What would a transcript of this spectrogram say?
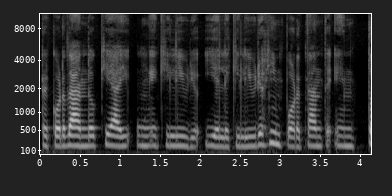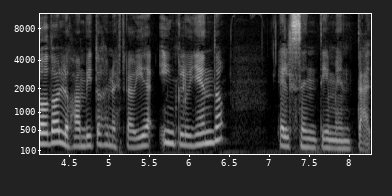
recordando que hay un equilibrio y el equilibrio es importante en todos los ámbitos de nuestra vida, incluyendo el sentimental.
